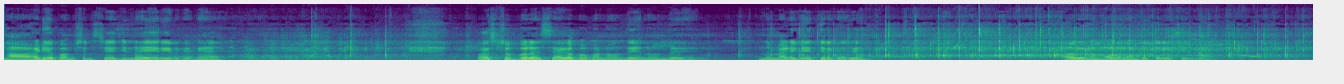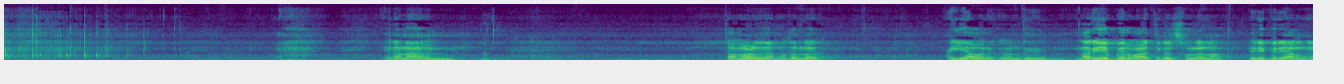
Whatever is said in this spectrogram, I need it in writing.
நான் ஆடியோ ஃபங்க்ஷன் ஸ்டேஜில் தான் ஏறி இருக்கேங்க. ஃபஸ்ட்டு போகிற சேகர் பாபன் வந்து என்னை வந்து இந்த மேடையில் ஏற்றிருக்காரு அவருக்கு நான் மூலம் நன்றி தெரிவிச்சிருக்கேன் என்னென்னா தமிழக முதல்வர் ஐயா அவருக்கு வந்து நிறைய பேர் வாழ்த்துக்கள் சொல்லலாம். பெரிய பெரிய ஆளுங்க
